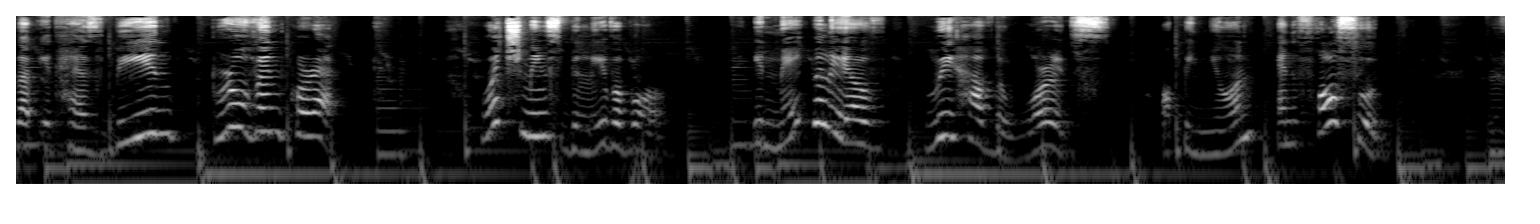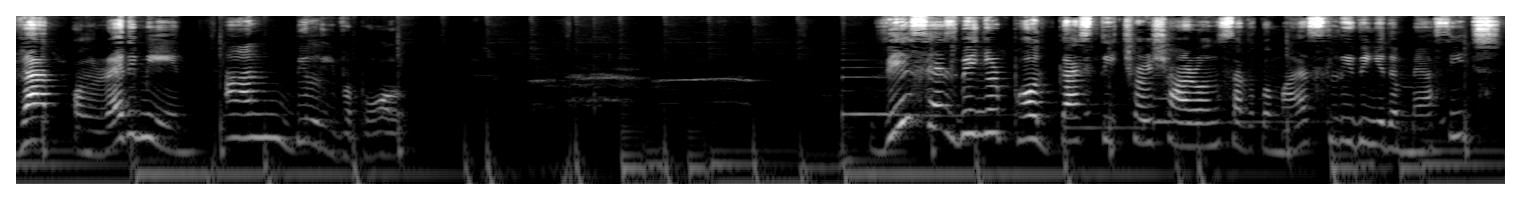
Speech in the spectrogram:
that it has been proven correct, which means believable. In make believe, we have the words opinion and falsehood that already mean unbelievable. This has been your podcast teacher Sharon Santo Tomas leaving you the message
